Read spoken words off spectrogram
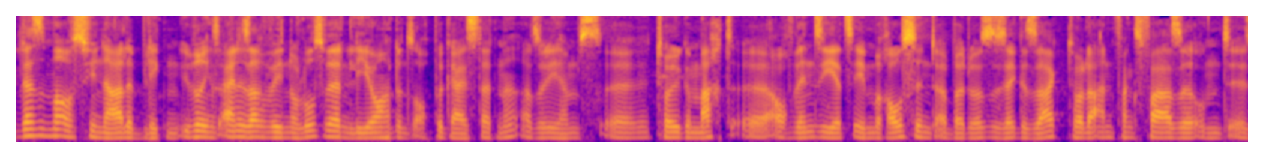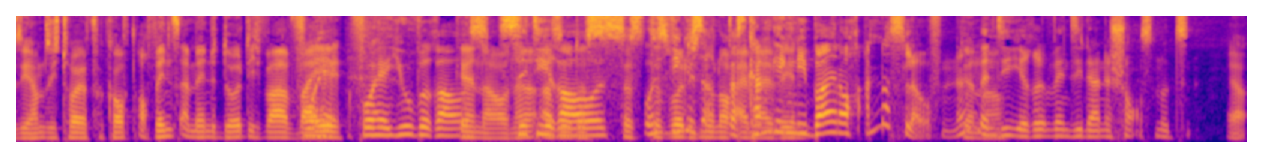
lass uns mal aufs Finale blicken. Übrigens, eine Sache will ich noch loswerden. Lyon hat uns auch begeistert. Ne? Also die haben es äh, toll gemacht, äh, auch wenn sie jetzt eben raus sind. Aber du hast es ja gesagt, tolle Anfangsphase und äh, sie haben sich teuer verkauft. Auch wenn es am Ende deutlich war, Vorher, weil vorher Juve raus, Genau, ne? City Also das- raus. das- das und wie gesagt, das kann gegen die erwähnen. Bayern auch anders laufen, ne? Genau. wenn, sie ihre, wenn sie da eine Chance nutzen. Ja.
